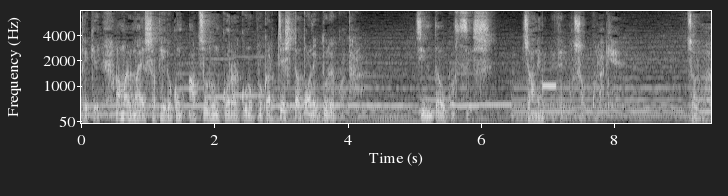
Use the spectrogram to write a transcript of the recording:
থেকে আমার মায়ের সাথে এরকম আচরণ করার কোনো প্রকার চেষ্টা তো অনেক দূরের কথা। চিন্তাও করছিস জানে মেরে ফেলব সবগুলাকে। চলো মা।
